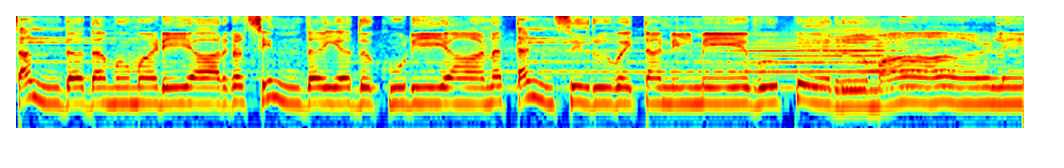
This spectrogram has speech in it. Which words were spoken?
சந்ததமுமடியார்கள் சிந்தையது குடியான தன் சிறுவை தனில் மேவு பெருமாளே.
